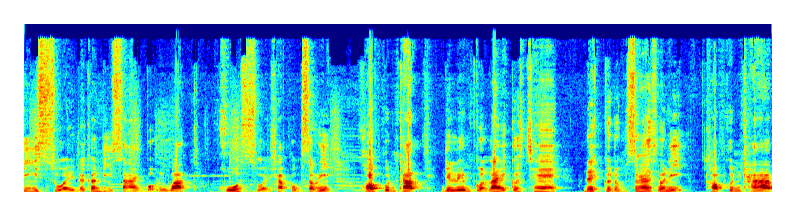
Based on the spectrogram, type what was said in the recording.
ดี้สวย แล้วก็ดีไซน์บอกเลยว่าโคตรสวยครับผมสำหรับวันนี้ขอบคุณครับ อย่าลืมกดไลค์กดแชร์ และกดติดตามสวันนี้ขอบคุณครับ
